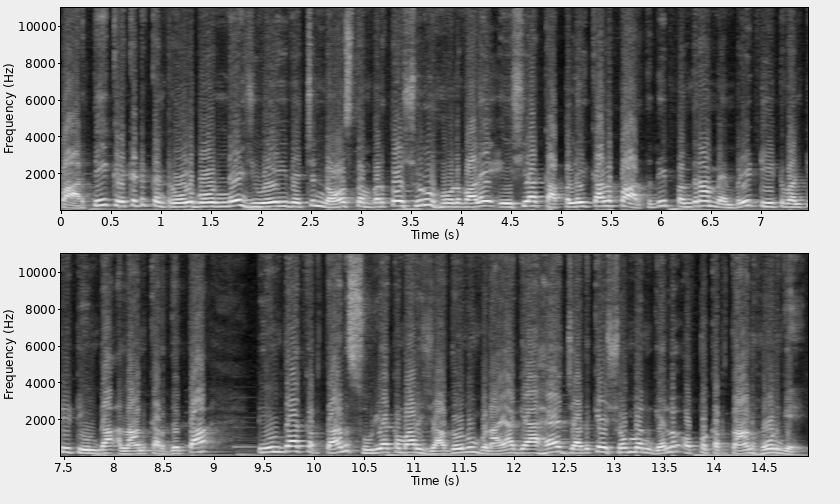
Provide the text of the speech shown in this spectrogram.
ਭਾਰਤੀ ਕ੍ਰਿਕਟ ਕੰਟਰੋਲ ਬੋਰਡ ਨੇ ਯੂਏਈ ਵਿੱਚ 9 ਸਤੰਬਰ ਤੋਂ ਸ਼ੁਰੂ ਹੋਣ ਵਾਲੇ ਏਸ਼ੀਆ ਕੱਪ ਲਈ ਕੱਲ ਭਾਰਤ ਦੀ 15 ਮੈਂਬਰੀ T20 ਟੀਮ ਦਾ ਐਲਾਨ ਕਰ ਦਿੱਤਾ। ਟੀਮ ਦਾ ਕਪਤਾਨ ਸੂਰਿਆ ਕੁਮਾਰ ਯਾਦਵ ਨੂੰ ਬਣਾਇਆ ਗਿਆ ਹੈ, ਜਦਕਿ ਸ਼ੁਭਮਨ ਗਿੱਲ ਉਪ ਕਪਤਾਨ ਹੋਣਗੇ।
